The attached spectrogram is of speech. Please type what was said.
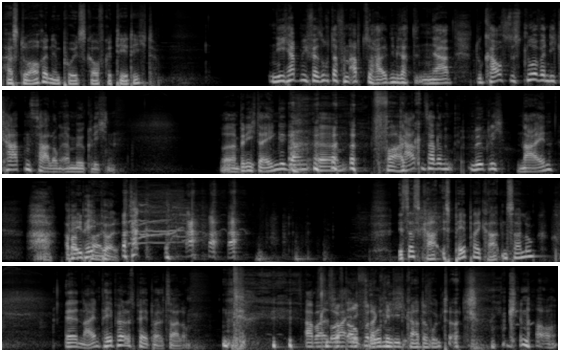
Hast du auch einen Impulskauf getätigt? Nee, ich habe mich versucht davon abzuhalten. Ich gesagt, na, du kaufst es nur, wenn die Kartenzahlung ermöglichen. So, dann bin ich da hingegangen. ähm. Kartenzahlung möglich? Nein. Aber PayPal. PayPal. Fuck. Ist das Ka ist PayPal Kartenzahlung? Äh, nein, PayPal ist PayPal-Zahlung. Aber es Läuft war auch von der. Kreditkarte runter. genau.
